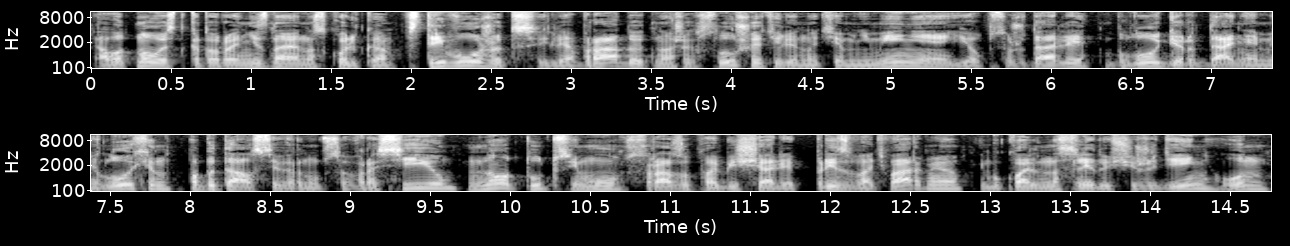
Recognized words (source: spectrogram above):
А вот новость, которая, не знаю, насколько встревожит или обрадует наших слушателей, но тем не менее, ее обсуждали. Блогер Даня Милохин попытался вернуться в Россию, но тут ему сразу пообещали призвать в армию, и буквально на следующий же день он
